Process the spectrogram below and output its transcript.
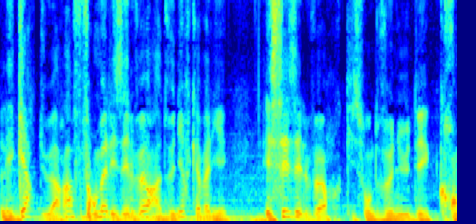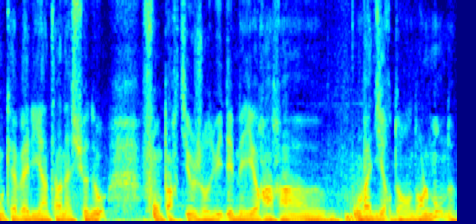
les gardes du haras formaient les éleveurs à devenir cavaliers. Et ces éleveurs qui sont devenus des grands cavaliers internationaux font partie aujourd'hui des meilleurs haras, euh, on va dire, dans, le monde.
